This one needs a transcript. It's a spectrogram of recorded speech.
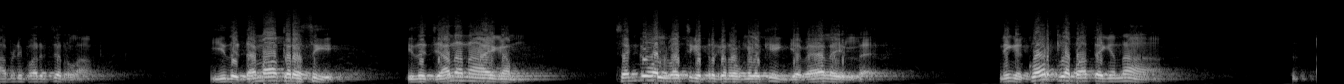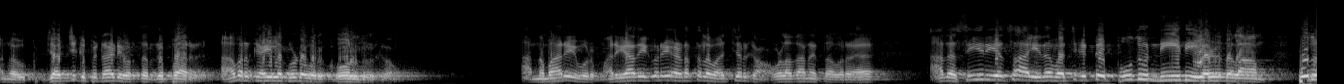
அப்படி பறிச்சிடலாம். இது டெமோக்ரசி இது ஜனநாயகம். செங்கோல் வச்சுக்கிட்டு இருக்கிறவங்களுக்கு இங்க வேலை இல்லை. நீங்க கோர்ட்ல பாத்தீங்கன்னா அந்த ஜட்ஜுக்கு பின்னாடி ஒருத்தர் இருப்பார். அவர் கையில கூட ஒரு கோல் இருக்கும். அந்த மாதிரி ஒரு மரியாதைக்குரிய இடத்துல வச்சிருக்கோம் அவ்வளவுதானே தவிர அதை சீரியஸா இதை வச்சுக்கிட்டு புது நீதி எழுதலாம் புது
